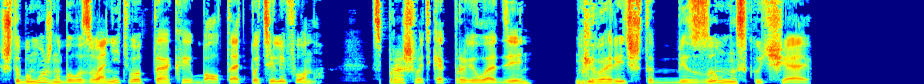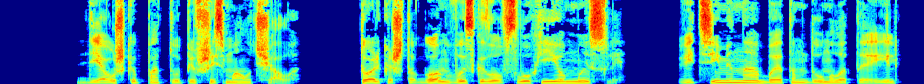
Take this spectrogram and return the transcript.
чтобы можно было звонить вот так и болтать по телефону. Спрашивать, как провела день, говорить, что безумно скучаю». Девушка, потупившись, молчала. Только что Гон высказал вслух ее мысли. Ведь именно об этом думала Теиль,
